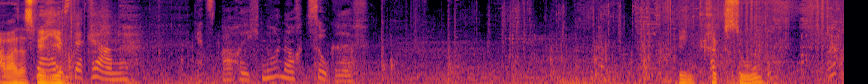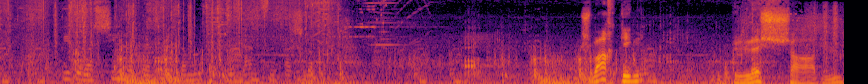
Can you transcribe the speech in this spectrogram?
Aber dass wir Da hier... ist der Kern. Jetzt brauche ich nur noch Zugriff. Den kriegst du. Diese Maschine könnte vermutlich im Ganzen verschlucken. Schwach gegen Löschschaden.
